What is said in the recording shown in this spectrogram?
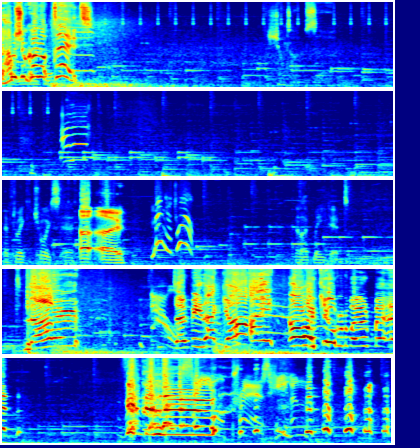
How is your guy not dead? Shut up, sir. You have to make a choice here, Uh oh. And I've made it. No! Ow. Don't be that guy! Oh, I killed one of my own men! Vindaloo! Prayers, heathen.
